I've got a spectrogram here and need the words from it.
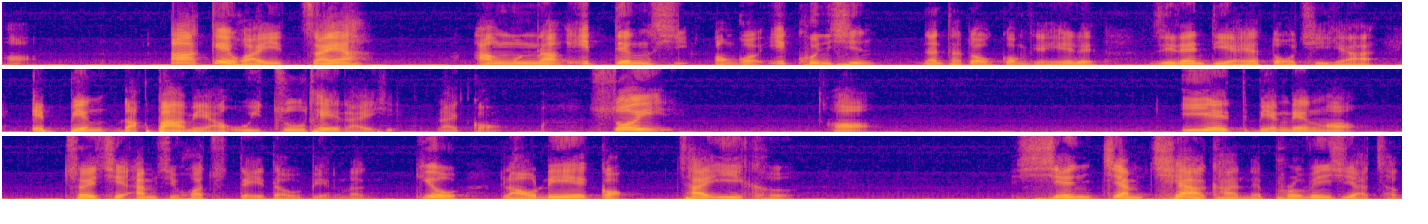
吼，啊，计划伊知影，红门人一定是往过一坤心，咱头拄有讲着迄个日本伫遐都市遐一兵六百名为主体来来讲，所以，吼。伊诶命令吼，初七暗时发出第一道命令，叫老列国蔡义可先占恰坎的 provincia 城。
